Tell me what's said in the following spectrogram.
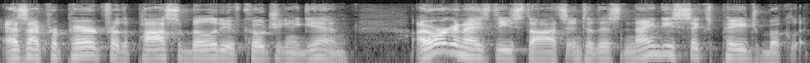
As I prepared for the possibility of coaching again, I organized these thoughts into this 96 page booklet.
